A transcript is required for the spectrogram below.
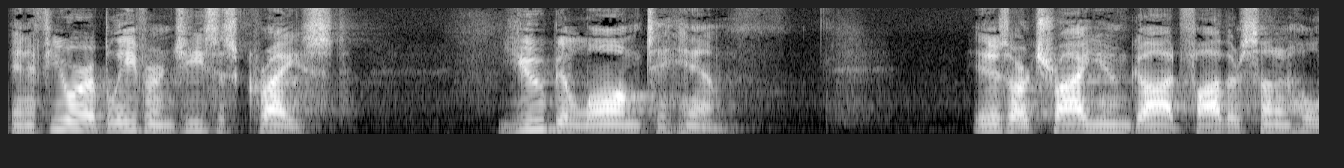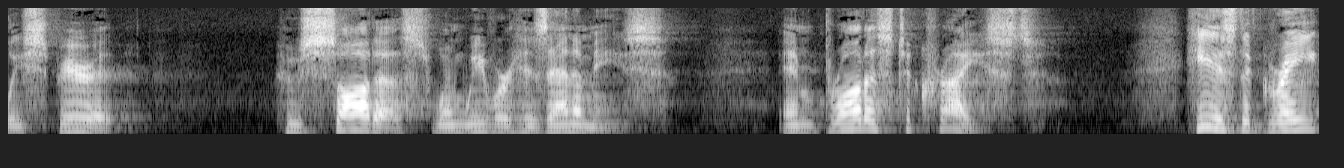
And if you are a believer in Jesus Christ, you belong to Him. It is our triune God, Father, Son, and Holy Spirit, who sought us when we were His enemies and brought us to Christ. He is the great,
